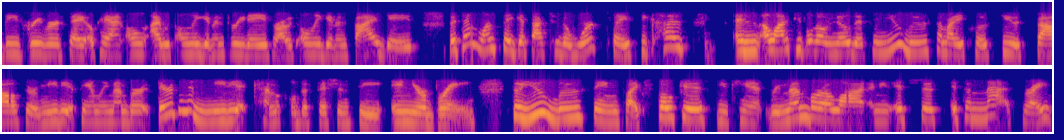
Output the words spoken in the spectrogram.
these grievers say, okay, I, only, I was only given three days or I was only given five days, but then once they get back to the workplace, because and a lot of people don't know this. When you lose somebody close to you a spouse or immediate family member there's an immediate chemical deficiency in your brain. So you lose things like focus you can't remember a lot. I mean it's just it's a mess right?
